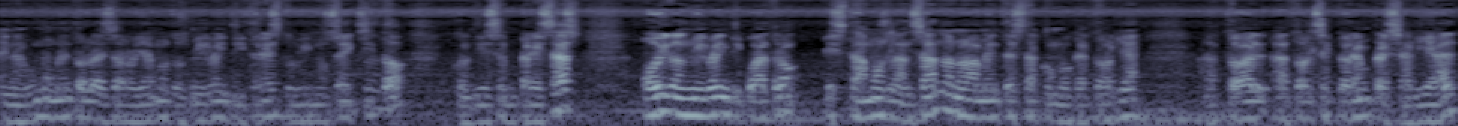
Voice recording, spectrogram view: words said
en algún momento la desarrollamos 2023, tuvimos éxito con 10 empresas. Hoy 2024 estamos lanzando nuevamente esta convocatoria a todo el, a todo el sector empresarial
